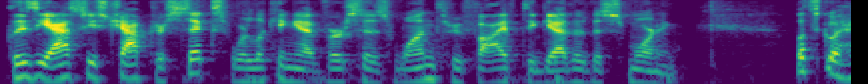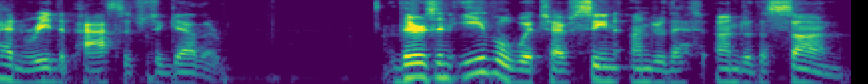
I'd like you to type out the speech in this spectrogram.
Ecclesiastes chapter 6, we're looking at verses 1 through 5 together this morning. Let's go ahead and read the passage together. There's an evil which I've seen under the, under the sun,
